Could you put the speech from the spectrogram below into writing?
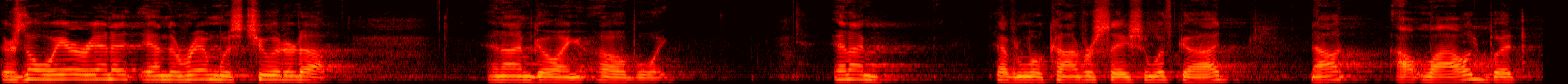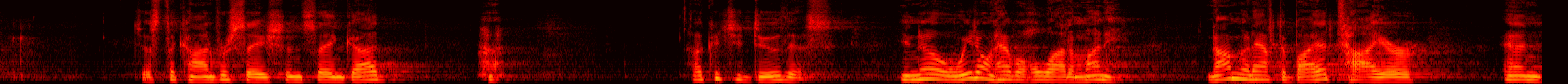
there's no air in it, and the rim was chewing it up. And I'm going, Oh boy. And I'm having a little conversation with God. not out loud, but just a conversation saying, God, how could you do this? you know, we don't have a whole lot of money. Now I'm going to have to buy a tire and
